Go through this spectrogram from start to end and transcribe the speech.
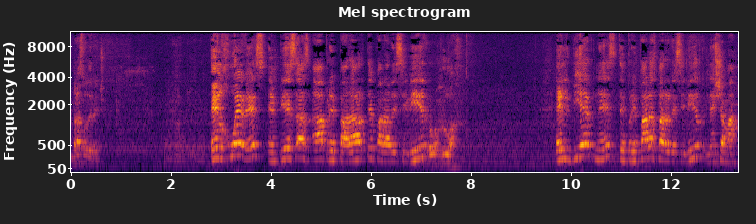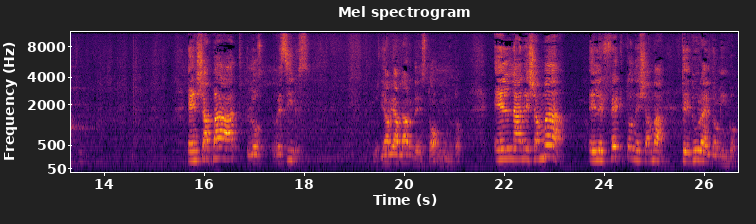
brazo derecho. El jueves empiezas a prepararte para recibir Ruach. El viernes te preparas para recibir Neshama. En Shabbat los recibes. Ya voy a hablar de esto un minuto. En la Neshama, el efecto Neshama te dura el domingo.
